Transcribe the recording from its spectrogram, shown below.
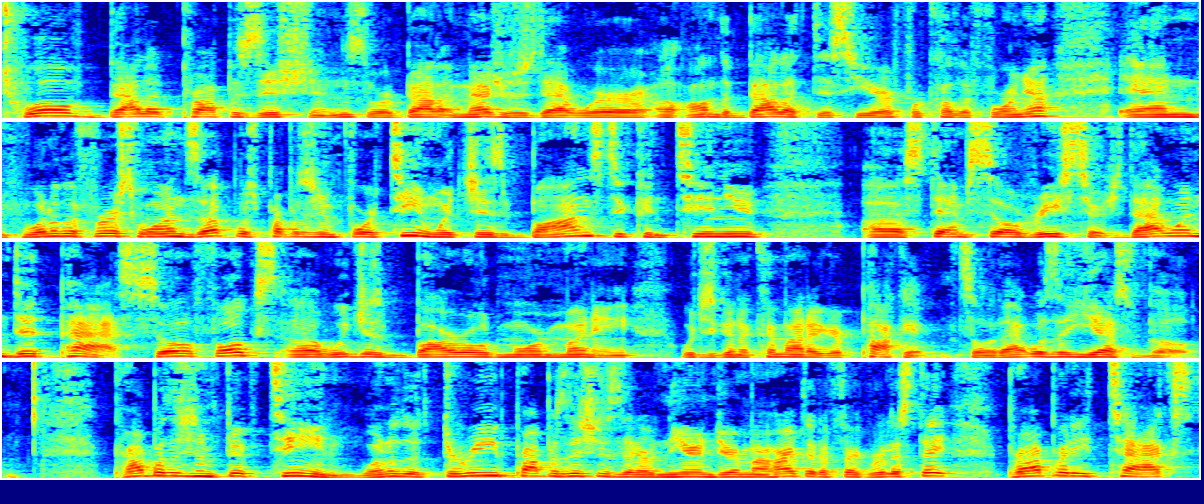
12 ballot propositions or ballot measures that were uh, on the ballot this year for California. And one of the first ones up was Proposition 14, which is bonds to continue uh, stem cell research. That one did pass. So, folks, uh, we just borrowed more money, which is going to come out of your pocket. So, that was a yes vote. Proposition 15, one of the three propositions that are near and dear to my heart that affect real estate property tax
